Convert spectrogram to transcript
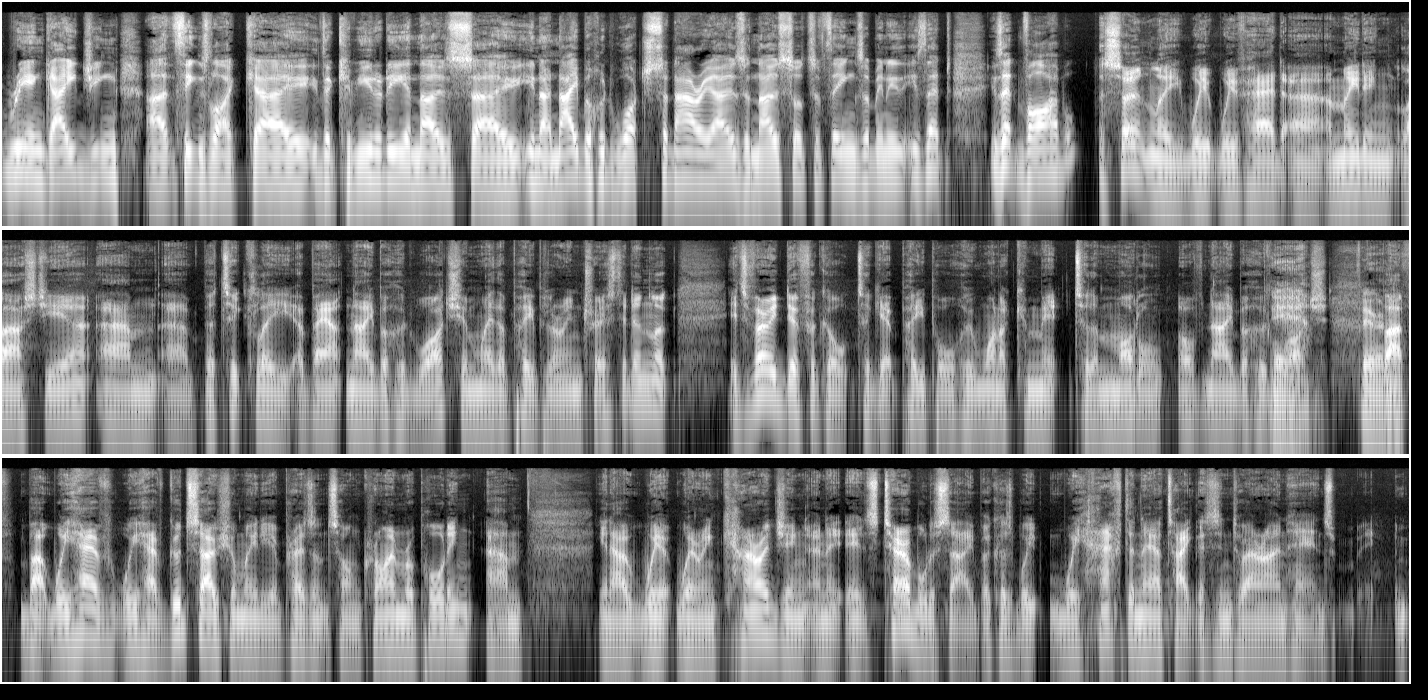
re-engaging uh, things like uh, the community and those uh, you know neighbourhood watch scenarios and those sorts of things? I mean is that is that viable? Certainly we we've had uh, a meeting last year um, uh, particularly about neighbourhood watch and whether people are interested. And look, it's very difficult to get people who want to commit to the model of neighbourhood yeah, watch. Fair but, enough. But we have we have good social media presence on crime reporting. Um, you know, we're, we're encouraging, and it's terrible to say because we, we have to now take this into our own hands.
